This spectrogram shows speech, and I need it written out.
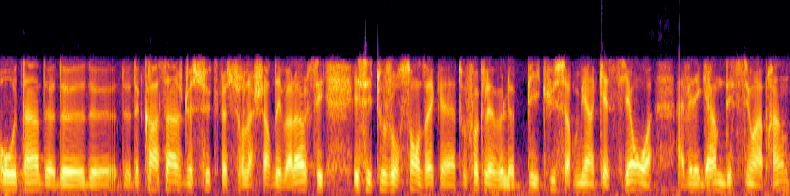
autant de, de, cassage de sucre sur la charte des valeurs. Et c'est toujours ça. On dirait qu'à toute fois que le, le PQ se remis en question, avait des grandes décisions à prendre,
